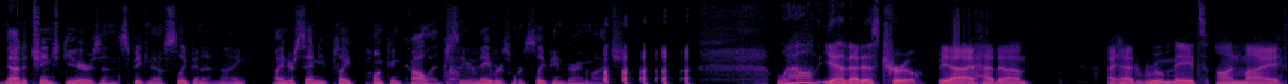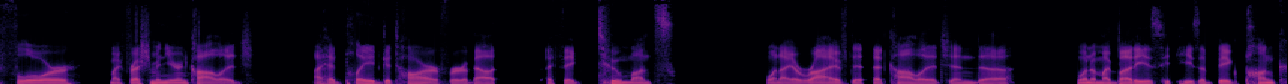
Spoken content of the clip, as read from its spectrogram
Now to change gears and speaking of sleeping at night, I understand you played punk in college, so your neighbors weren't sleeping very much. well, yeah, that is true. Yeah, I had um, I had roommates on my floor my freshman year in college I had played guitar for about, I think, two months when I arrived at, at college. And uh, one of my buddies, he, he's a big punk,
